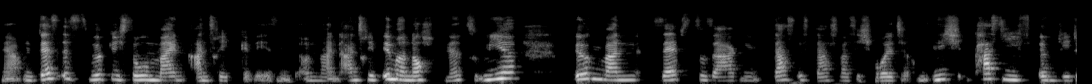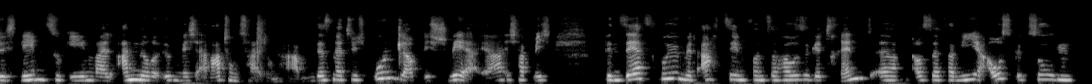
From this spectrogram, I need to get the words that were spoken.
Ja, und das ist wirklich so mein Antrieb gewesen und mein Antrieb immer noch, ne, zu mir irgendwann selbst zu sagen, das ist das, was ich wollte und nicht passiv irgendwie durchs Leben zu gehen, weil andere irgendwelche Erwartungshaltungen haben. Das ist natürlich unglaublich schwer. Ja, ich habe mich bin sehr früh mit 18 von zu Hause getrennt, äh, aus der Familie ausgezogen,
